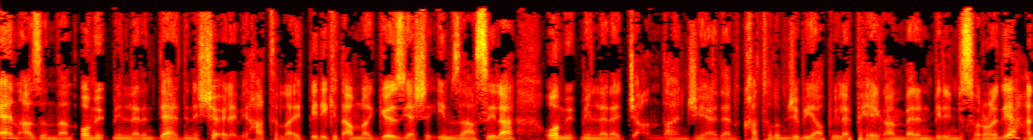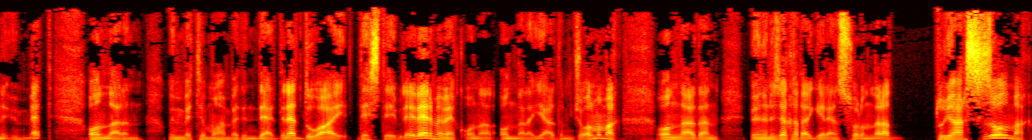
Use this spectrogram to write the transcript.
en azından o müminlerin derdini şöyle bir hatırlayıp bir iki damla gözyaşı imzasıyla o müminlere candan ciğerden katılımcı bir yapıyla peygamberin birinci sorunu diye hani ümmet onların ümmeti Muhammed'in derdine dua desteği bile vermemek ona, onlara yardımcı olmamak onlardan önünüze kadar gelen sorunlara duyarsız olmak.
